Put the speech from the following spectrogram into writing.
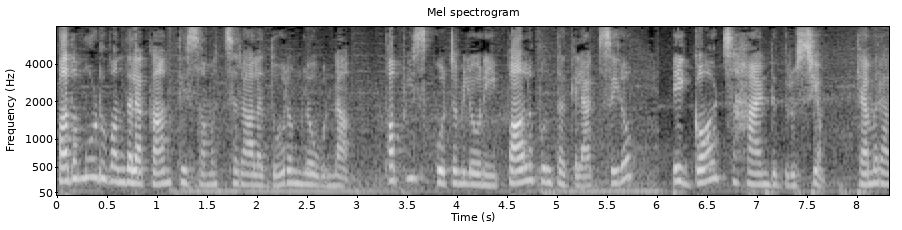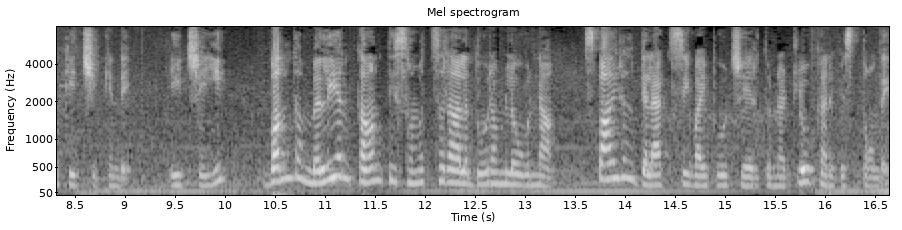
పదమూడు వందల కాంతి సంవత్సరాల దూరంలో ఉన్న పప్పీస్ కూటమిలోని పాలపుంత గెలాక్సీలో ఈ గాడ్స్ హ్యాండ్ దృశ్యం కెమెరాకి చిక్కింది. ఈ చెయ్యి వంద మిలియన్ కాంతి సంవత్సరాల దూరంలో ఉన్న స్పైరల్ గెలాక్సీ వైపు చేరుతున్నట్లు కనిపిస్తోంది.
